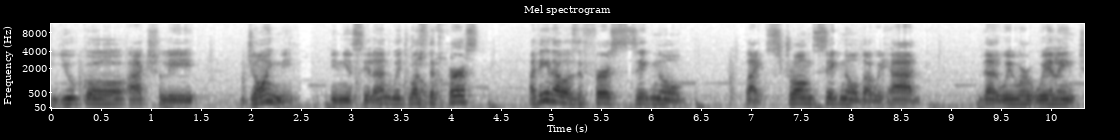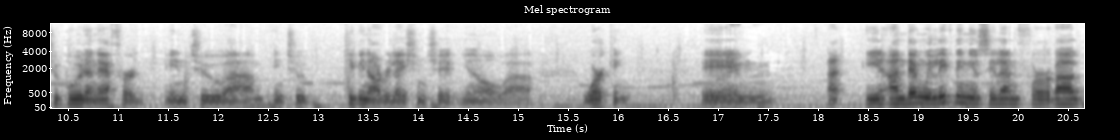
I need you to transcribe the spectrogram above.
yuko actually joined me in new zealand which was Oh, the wow. first i think that was the first signal like strong signal that we had that we were willing to put an effort into um, into keeping our relationship, you know, uh, working. Um, uh, and then we lived in New Zealand for about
